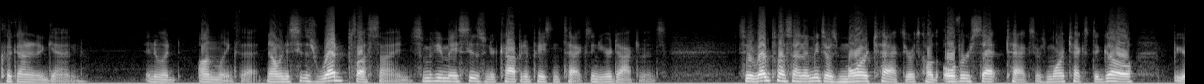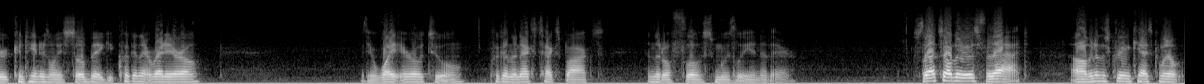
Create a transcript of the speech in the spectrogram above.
click on it again, and it would unlink that. Now when you see this red plus sign, some of you may see this when you're copying and pasting text in your documents. So the red plus sign, that means there's more text, or it's called overset text. There's more text to go, but your container is only so big. You click on that red arrow with your white arrow tool, click on the next text box, and it'll flow smoothly into there. So that's all there is for that. Uh, another screencast coming up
